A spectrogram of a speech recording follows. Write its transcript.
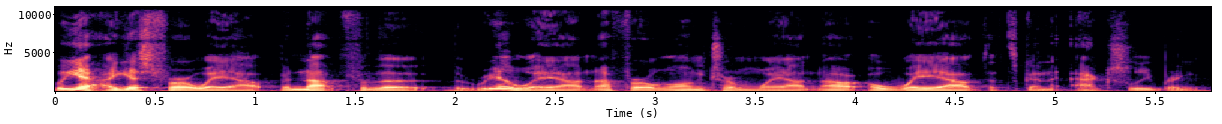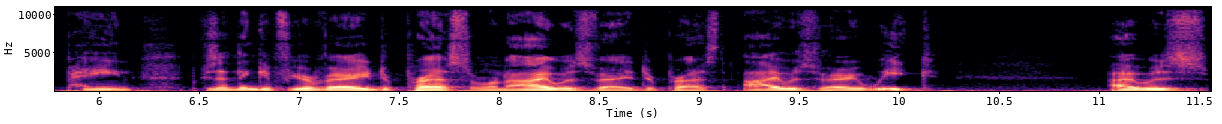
Well, yeah, I guess for a way out, but not for the, the real way out, not for a long term way out, not a way out that's going to actually bring pain. Because I think if you're very depressed, or when I was very depressed, I was very weak. I was,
